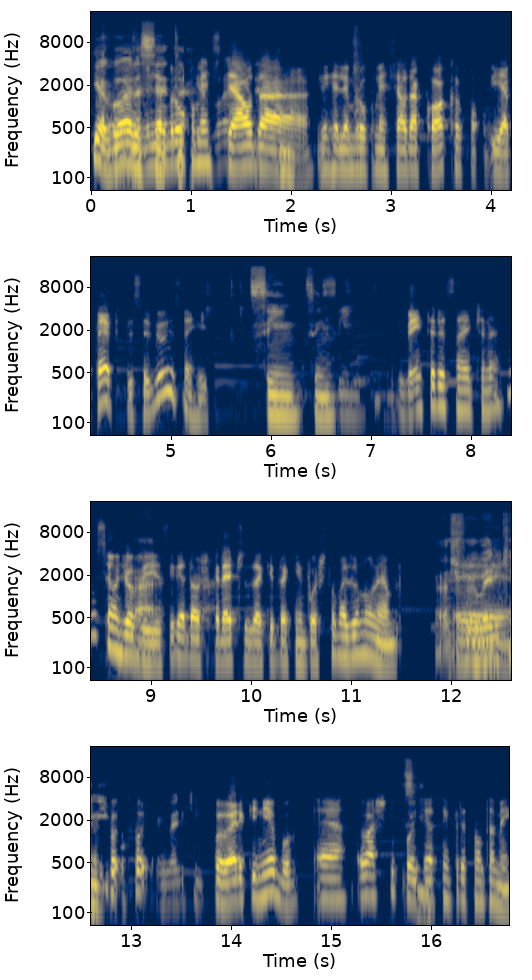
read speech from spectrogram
E agora, Me lembrou o comercial da. Me relembrou o comercial da Coca e a Pepsi. Você viu isso, Henrique? Sim, sim. sim. Bem interessante, né? Não sei onde eu vi ah. isso. Queria dar os créditos aqui para quem postou, mas eu não lembro. Acho que foi o Eric Nibo. Foi, foi, o Eric... foi o Eric Nibo? É, eu acho que foi, tenho essa impressão também.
